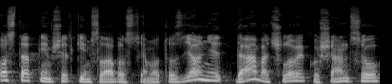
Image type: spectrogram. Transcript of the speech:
ostatným všetkým slabostiam. O to vzdelanie dáva človeku šancu e,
